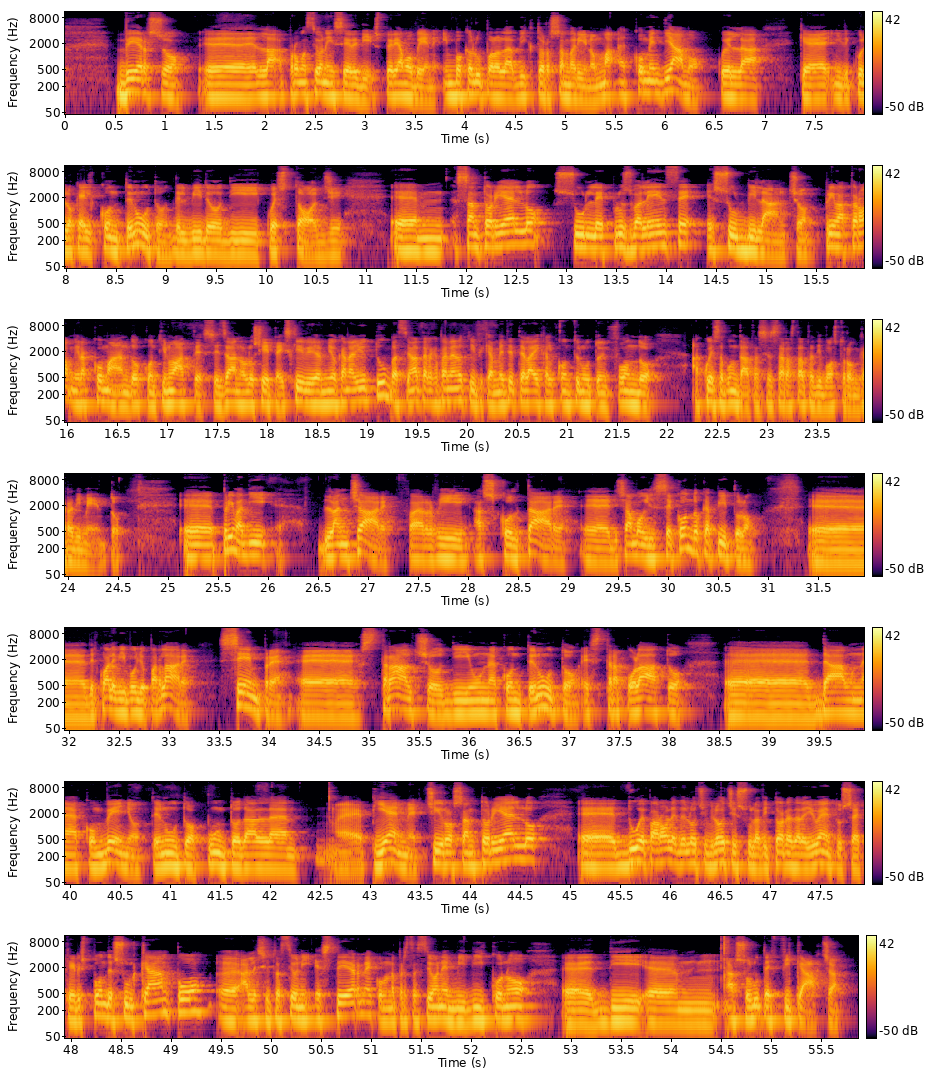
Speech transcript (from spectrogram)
verso eh, la promozione in Serie D. Speriamo bene, in bocca al lupo alla Victor San Marino, ma eh, commentiamo quella che è il, quello che è il contenuto del video di quest'oggi ehm, Santoriello sulle plusvalenze e sul bilancio. Prima però mi raccomando, continuate, se già non lo siete, a iscrivervi al mio canale YouTube, azionate la campanella notifica, mettete like al contenuto in fondo a questa puntata se sarà stata di vostro gradimento. Eh, prima di lanciare, farvi ascoltare, eh, diciamo, il secondo capitolo eh, del quale vi voglio parlare, sempre eh, stralcio di un contenuto estrapolato eh, da un convegno tenuto appunto dal eh, PM Ciro Santoriello. Eh, due parole veloci veloci sulla vittoria della Juventus eh, che risponde sul campo eh, alle situazioni esterne con una prestazione mi dicono eh, di ehm, assoluta efficacia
